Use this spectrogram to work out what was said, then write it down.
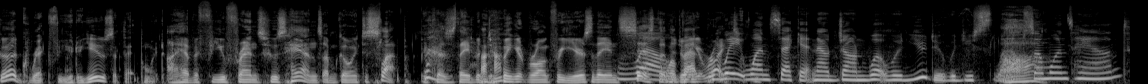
Good. correct for you to use at that point. I have a few friends whose hands I'm going to slap because they've been doing it wrong for years and they insist that they're doing that- it right. Wait one second. Now, John, what would you do? Would you slap Ah. someone's hand?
